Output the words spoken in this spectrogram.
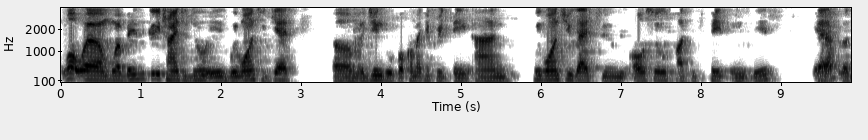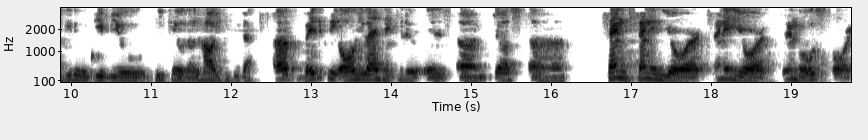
what um, we're basically trying to do is we want to get um, a jingle for Comedy Freaking and we want you guys to also participate in this. Yeah. Los Giddy will give you details on how you can do that. Uh, basically, all you guys need to do is um just uh send send in your send in your jingles or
